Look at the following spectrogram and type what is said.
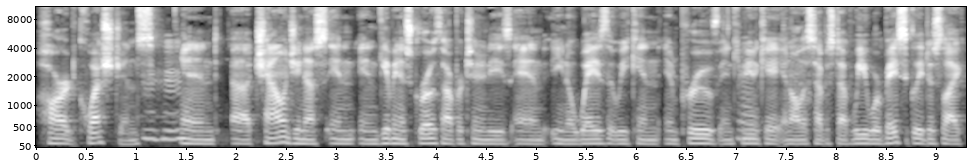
hard questions Mhm. and uh, challenging us in, in giving us growth opportunities and you know ways that we can improve and communicate and all this type of stuff, we were basically just like,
